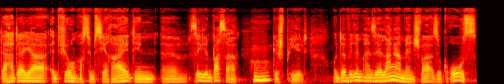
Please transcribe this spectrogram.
Da hat er ja Entführung aus dem Serai, den äh, Selim Bassa, mhm. gespielt. Und da Willem ein sehr langer Mensch war, also groß,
